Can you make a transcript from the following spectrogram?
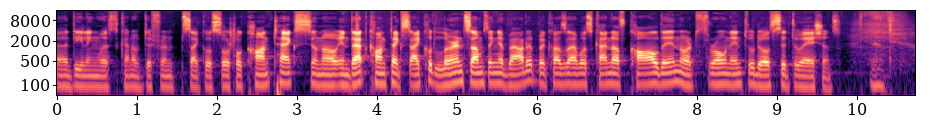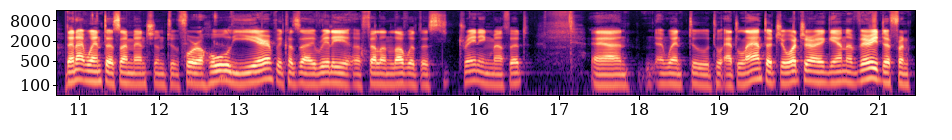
uh, dealing with kind of different psychosocial contexts. You know, in that context, I could learn something about it because I was kind of called in or thrown into those situations. Yeah. Then I went, as I mentioned, to, for a whole year because I really uh, fell in love with this training method. And I went to, to Atlanta, Georgia, again, a very different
